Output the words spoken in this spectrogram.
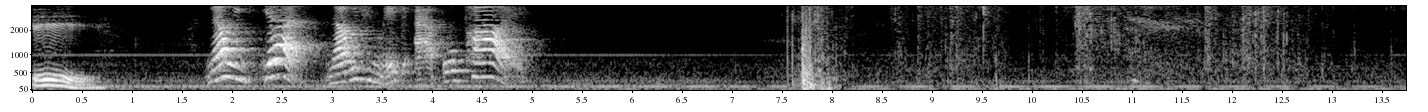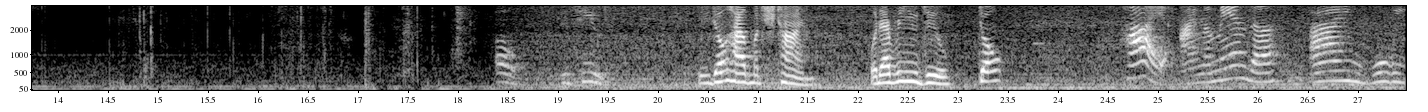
E. Now we yes. Now we can make apple pie. Oh, it's you. We don't have much time. Whatever you do, don't. Hi, I'm Amanda. I'm Wooly.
